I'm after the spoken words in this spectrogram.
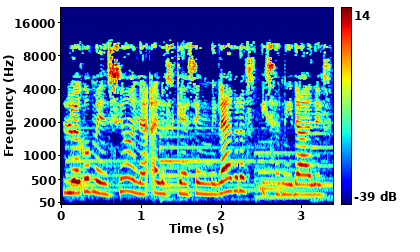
Luego menciona a los que hacen milagros y sanidades.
